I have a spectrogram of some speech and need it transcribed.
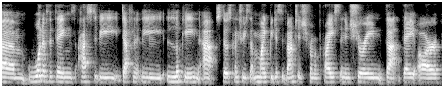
Um, one of the things has to be definitely looking at those countries that might be disadvantaged from a price and ensuring that they are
